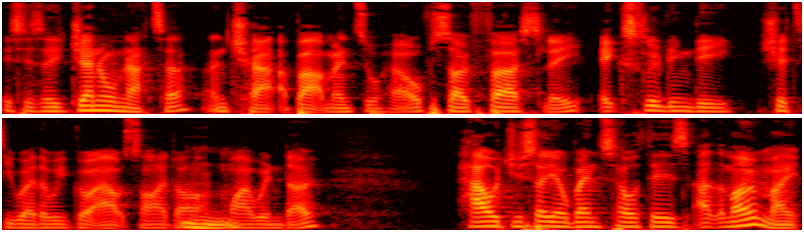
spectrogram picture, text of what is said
This is a general natter and chat about mental health. So, firstly, excluding the shitty weather we've got outside our, Mhm. my window, how would you say your mental health is at the moment, mate?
